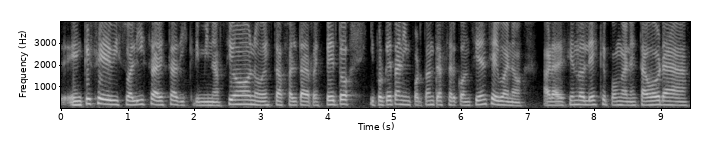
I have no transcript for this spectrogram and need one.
en qué se visualiza esta discriminación o esta falta de respeto y por qué es tan importante hacer conciencia? Y bueno, agradeciéndoles que pongan esta obra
